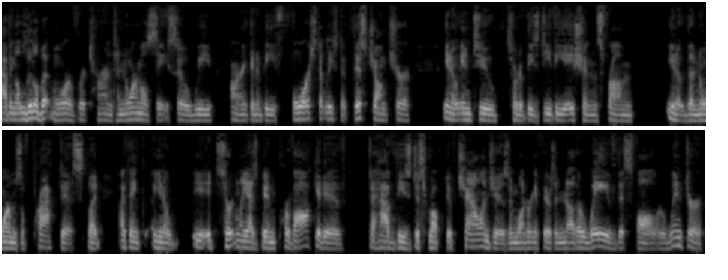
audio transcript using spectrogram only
having a little bit more of return to normalcy. So we aren't going to be forced, at least at this juncture, you know, into sort of these deviations from, you know, the norms of practice. But I think, you know, it certainly has been provocative to have these disruptive challenges and wondering if there's another wave this fall or winter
